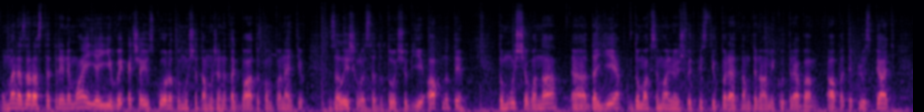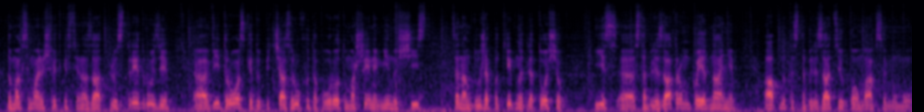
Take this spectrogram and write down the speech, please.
У мене зараз Т3 немає, я її викачаю скоро, тому що там вже не так багато компонентів залишилося до того, щоб її апнути. Тому що вона е, дає до максимальної швидкості вперед, нам динаміку треба апати плюс 5, до максимальної швидкості назад плюс 3, друзі. Е, від розкиду під час руху та повороту машини мінус 6. Це нам дуже потрібно для того, щоб із е, стабілізатором поєднанні апнути стабілізацію по максимуму.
